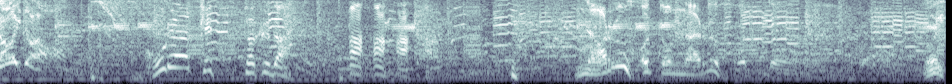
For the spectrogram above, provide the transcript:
おお意外だこりゃ傑作だ。なるほどなるほど。おい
